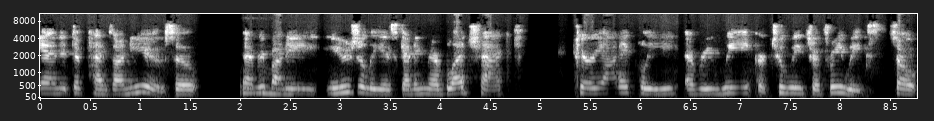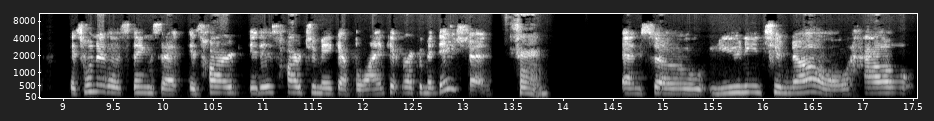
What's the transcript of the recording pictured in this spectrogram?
and it depends on you. So mm-hmm. everybody usually is getting their blood checked periodically every week or two weeks or three weeks. So it's one of those things that it's hard it is hard to make a blanket recommendation. Sure. And so you need to know how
